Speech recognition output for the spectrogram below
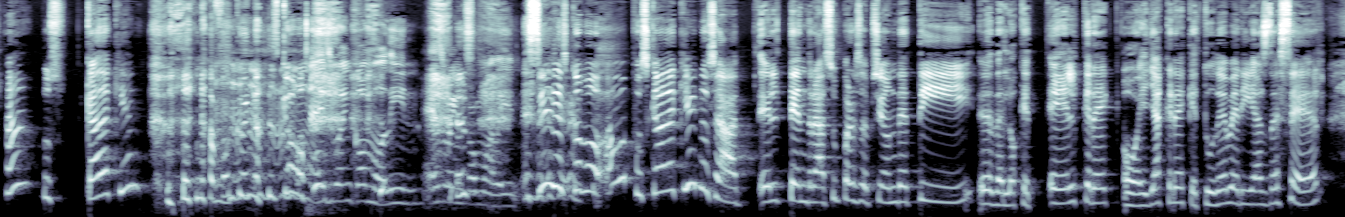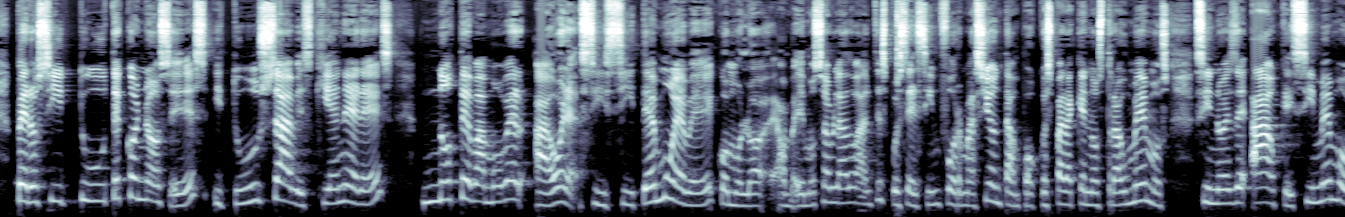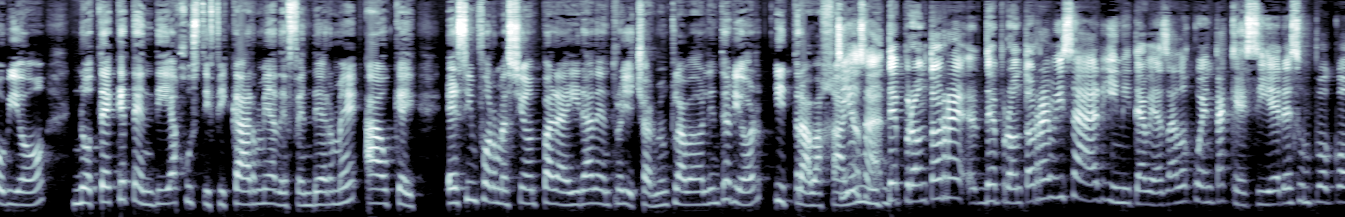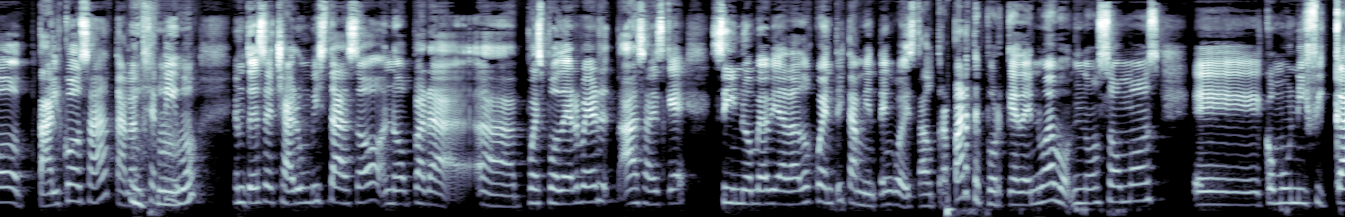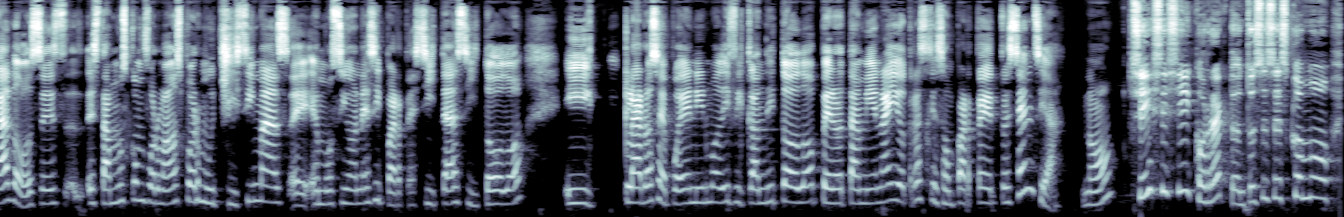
Ah, pues cada quien. Tampoco no es como. es buen comodín, es buen comodín. Sí, es como, oh, pues cada quien, o sea, él tendrá su percepción de ti, eh, de lo que él cree o ella cree que tú deberías de ser, pero si tú te conoces y tú sabes quién eres, no te va a mover. Ahora, si sí te mueve, como lo hemos hablado antes, pues es información, tampoco es para que nos traumemos, sino es de, ah, ok, sí me movió, noté que tendía a justificarme, a defenderme, ah, ok, es información para ir adentro y echarme un clavado al interior y trabajar. Sí, o sea, de pronto, de pronto revisar y ni te habías dado cuenta que si eres un poco tal cosa, tal adjetivo. Entonces echar un vistazo, ¿no? Para, ah, pues poder ver, ah, sabes que si no me había dado cuenta y también tengo esta otra parte, porque de nuevo, no somos eh, como unificados, estamos conformados por muchísimas eh, emociones y partecitas y todo, y claro, se pueden ir modificando y todo, pero también hay otras que son parte de tu esencia, ¿no? Sí, sí, sí, correcto. Entonces es como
